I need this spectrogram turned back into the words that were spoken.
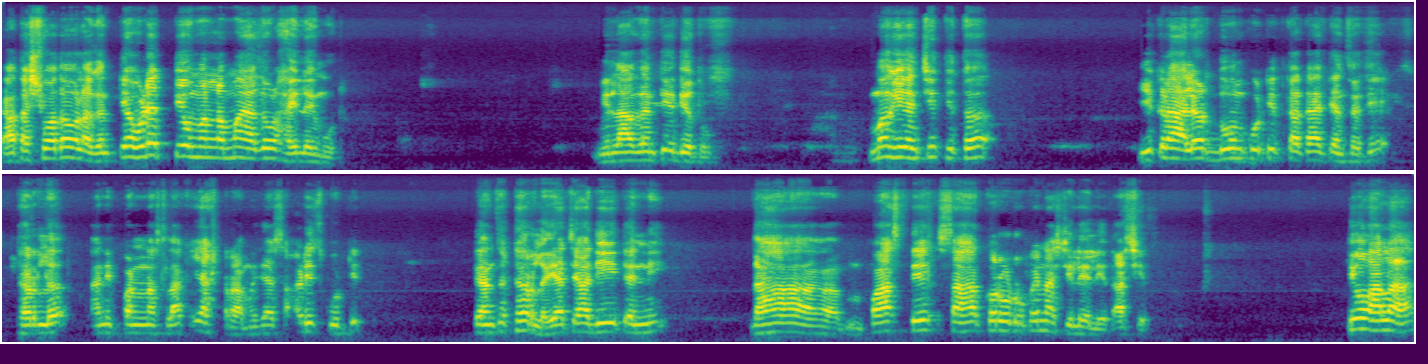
आता शोधावं लागेल तेवढ्यात तो म्हणला माझ्याजवळ हायलय मोठ. मी लागन ते देतो. मग यांची तिथं इकडं आल्यावर दोन कोटीत का काय त्यांचं ते ठरलं आणि पन्नास लाख एक्स्ट्रा म्हणजे असं अडीच कोटीत त्यांचं ठरलं. याच्या आधी त्यांनी दहा पाच ते सहा करोड रुपये नाशिलेले आहेत असे. तो आला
